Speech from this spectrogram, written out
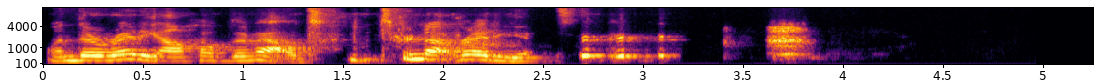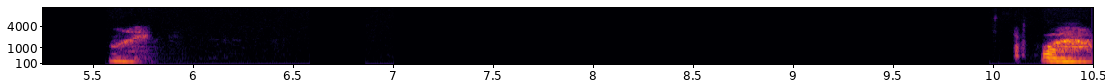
When they're ready, I'll help them out. they're not ready yet. wow.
